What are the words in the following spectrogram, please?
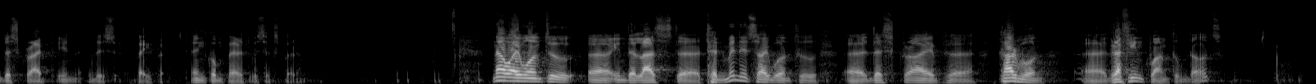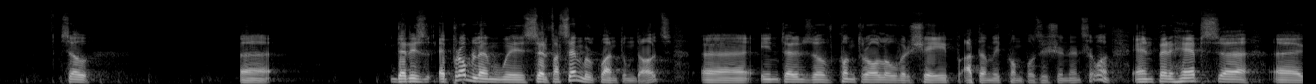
described in this paper and compared with experiment. Now I want to, uh, in the last uh, 10 minutes, I want to uh, describe uh, carbon uh, graphene quantum dots. So uh, there is a problem with self-assembled quantum dots uh, in terms of control over shape, atomic composition, and so on. And perhaps uh, uh, uh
